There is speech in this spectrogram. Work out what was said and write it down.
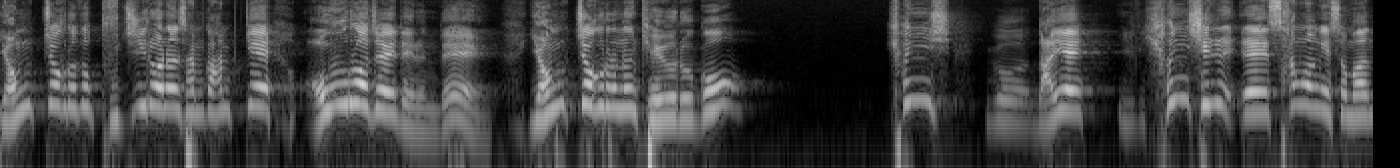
영적으로도 부지런한 삶과 함께 어우러져야 되는데 영적으로는 게으르고 현실 그 나의 현실의 상황에서만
